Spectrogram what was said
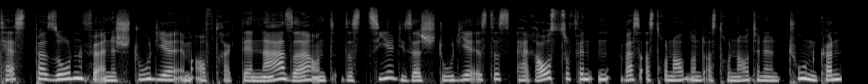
Testpersonen für eine Studie im Auftrag der NASA und das Ziel dieser Studie ist es, herauszufinden, was Astronauten und Astronautinnen tun können,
